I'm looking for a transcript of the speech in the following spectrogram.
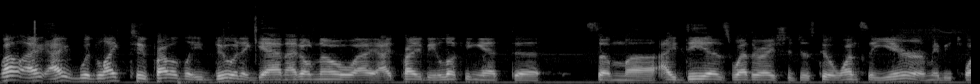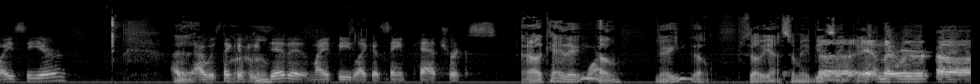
Well, I, I would like to probably do it again. I don't know. I, I'd probably be looking at uh, some uh, ideas whether I should just do it once a year or maybe twice a year. I, I was thinking if Uh-huh. we did it, it might be like a St. Patrick's. Okay, there you go. There you go. So yeah, so maybe Uh, and there were uh,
